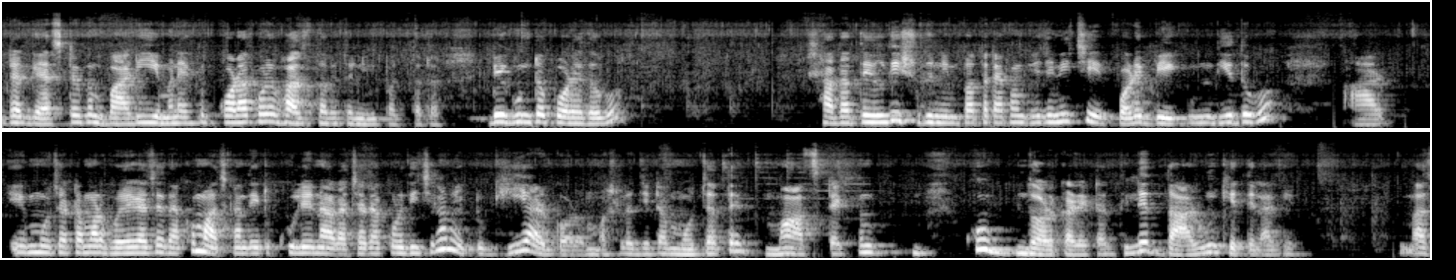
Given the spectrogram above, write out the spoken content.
এটা গ্যাসটা একদম বাড়িয়ে মানে একদম কড়া করে ভাজতে হবে তো নিম পাতাটা। বেগুনটা পরে দেবো। সাদা তেল দিয়ে শুধু নিম পাতাটা এখন ভেজে নিচ্ছি, এরপরে বেগুন দিয়ে দেবো। আর এই মোচাটা আমার হয়ে গেছে, দেখো মাঝখান দিয়ে একটু খুলে নাড়াচাড়া করে দিয়েছিলাম, একটু ঘি আর গরম মশলা, যেটা মোচাতে মাছটা একদম খুব দরকার, এটা দিলে দারুণ খেতে লাগে। বাস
